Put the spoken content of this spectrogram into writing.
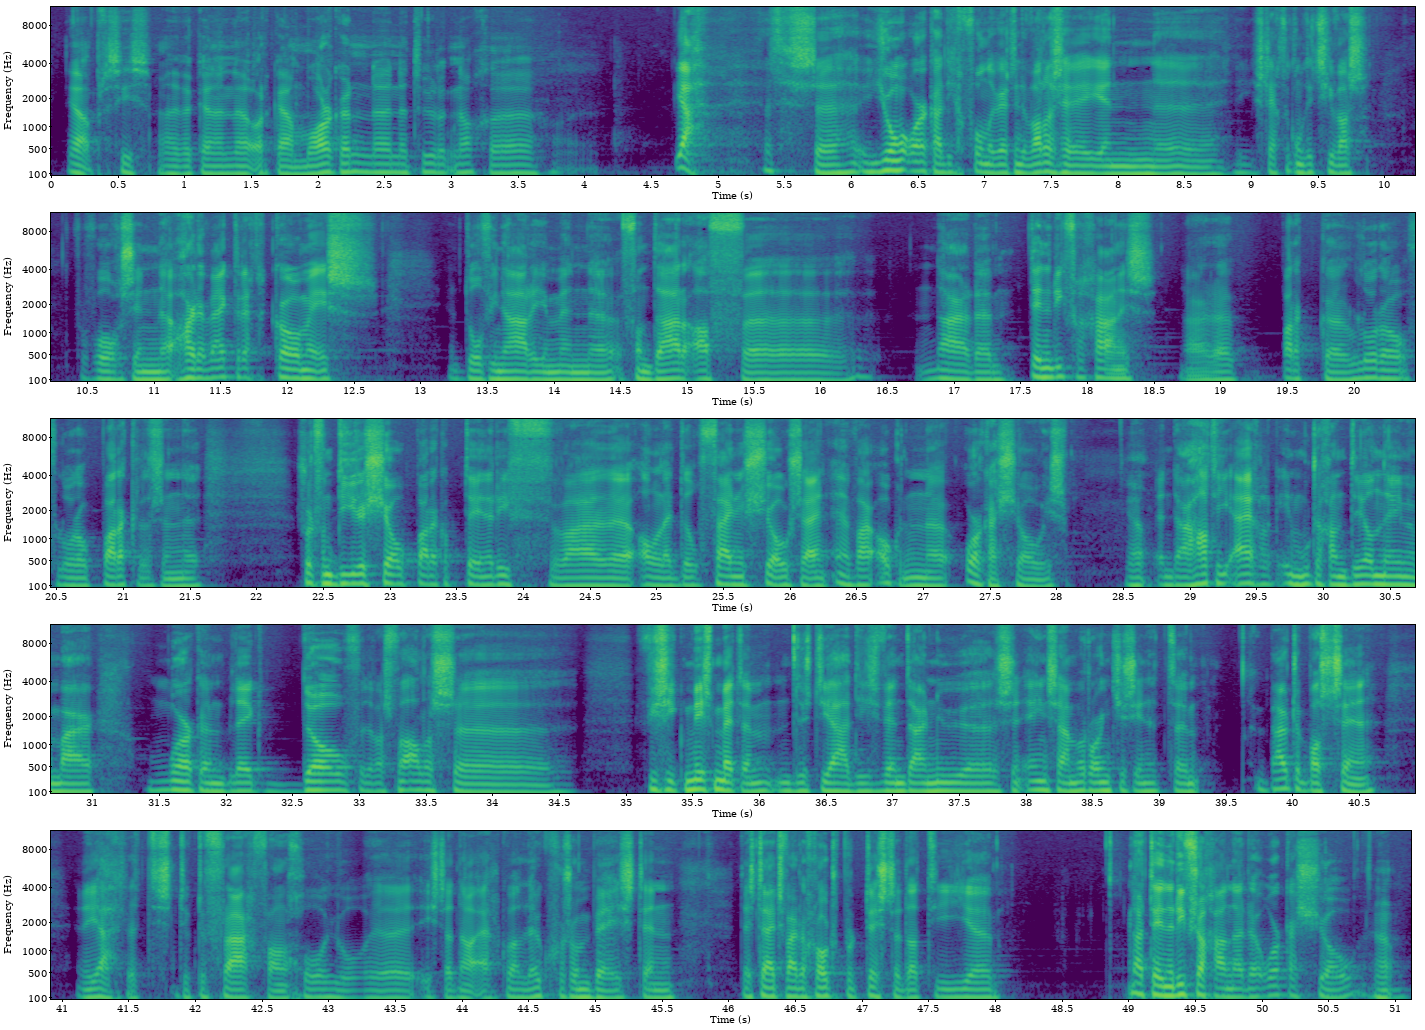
Ja, precies. we kennen Orca Morgan natuurlijk nog. Ja, dat is een jonge orka die gevonden werd in de Waddenzee en die in slechte conditie was. Vervolgens in Harderwijk terechtgekomen is, het dolfinarium en van daaraf naar de Tenerife gegaan is, naar Park Loro of Loro Park. Dat is een soort van dierenshowpark op Tenerife, waar allerlei dolfijnen shows zijn en waar ook een orka show is. Ja. En daar had hij eigenlijk in moeten gaan deelnemen, maar Morgan bleek doof. Er was van alles uh, fysiek mis met hem. Dus ja, die zwemt daar nu uh, zijn eenzame rondjes in het uh, buitenbassin. En ja, dat is natuurlijk de vraag van, goh joh, is dat nou eigenlijk wel leuk voor zo'n beest? En destijds waren er grote protesten dat hij naar Tenerife zou gaan, naar de Orca Show. Ja.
